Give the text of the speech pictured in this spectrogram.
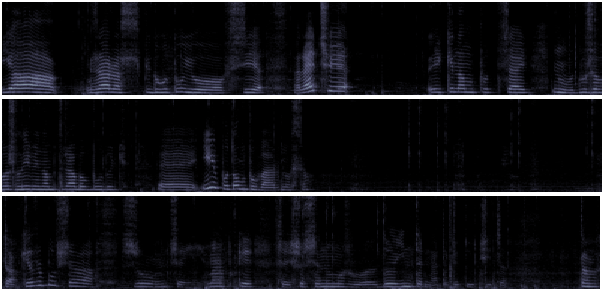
я зараз підготую всі речі, які нам по цей, ну, дуже важливі нам треба будуть. Е, і потім повернуся. Так, я забувся, що цей, поки цей, щось я не можу е, до інтернету підключитися. Там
